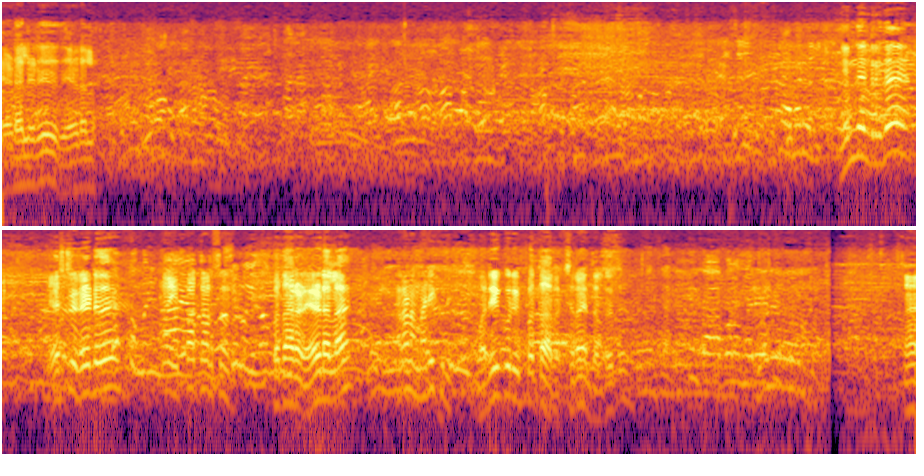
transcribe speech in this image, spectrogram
ಎರಡಲ್ಲಿ ಹಿಡಿದಿದೆ ಎರಡಲ್ಲಿ. ನಿಮ್ದೇನ್ರಿ ಇದೆ? ಎಷ್ಟು ರೇಟ್ ಇದೆ? ಇಪ್ಪತ್ತಾರು ಸರ್. ಇಪ್ಪತ್ತಾರು ಎರಡಲ್ಲ? ಮರಿಕುರಿ. ಮರಿಕುರಿ ಮರಿ ಕುರಿ ಇಪ್ಪತ್ತಾರು ಚೆನ್ನಾಗಿತ್ತಲ್ರಿ ಇದು? ಹಾ.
